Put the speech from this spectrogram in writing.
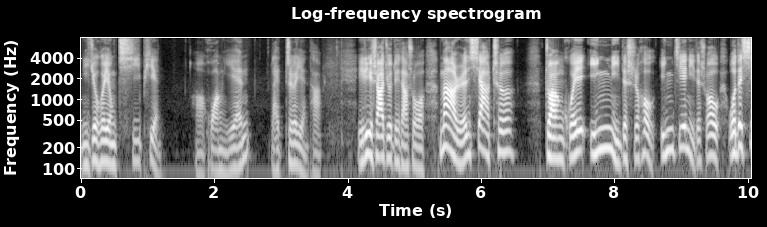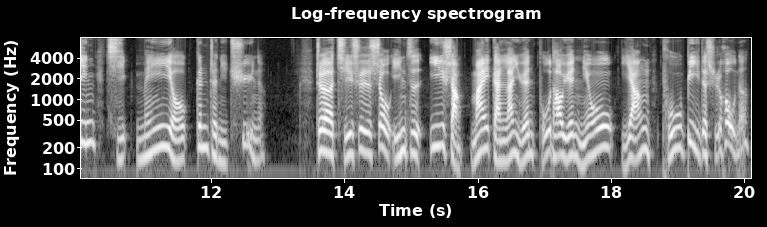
你就会用欺骗啊谎言。来遮掩他，伊丽莎就对他说：“那人下车转回迎你的时候，迎接你的时候，我的心岂没有跟着你去呢？这岂是受银子、衣裳、买橄榄园、葡萄园、牛羊、仆婢的时候呢？”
